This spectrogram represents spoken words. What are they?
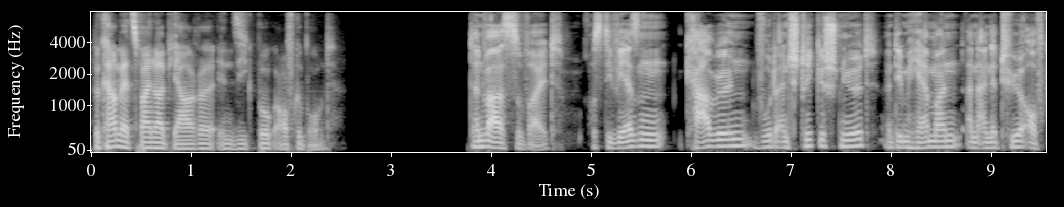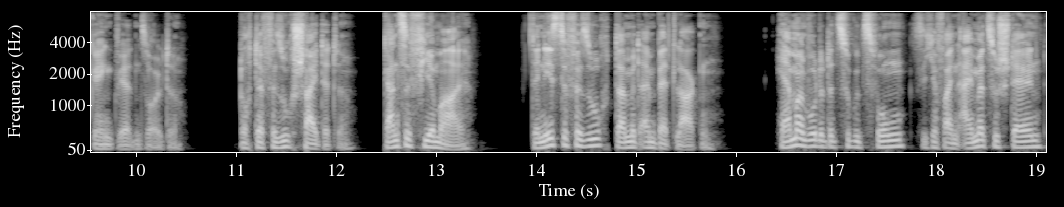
bekam er zweieinhalb Jahre in Siegburg aufgebrummt. Dann war es soweit. Aus diversen Kabeln wurde ein Strick geschnürt, an dem Hermann an einer Tür aufgehängt werden sollte. Doch der Versuch scheiterte. Ganze viermal. Der nächste Versuch dann mit einem Bettlaken. Hermann wurde dazu gezwungen, sich auf einen Eimer zu stellen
